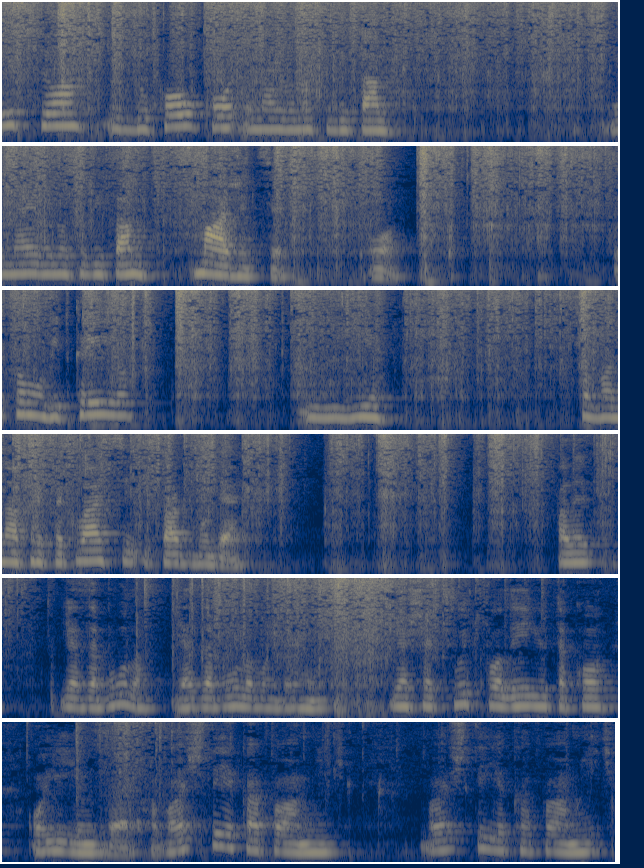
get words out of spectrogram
І все, і в духовку, і най воно собі там, і най воно собі там смажиться. О. Потім відкрию її, щоб вона припеклася і так буде. Але я забула, я забула, мої дорогі. Я ще чуть полию тако олієм зверху. Бачите, яка пам'ять? Бачите, яка пам'ять?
